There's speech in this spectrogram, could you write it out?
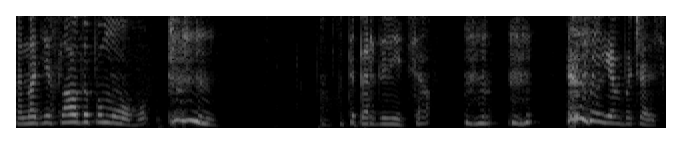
надіслав допомогу. Тепер дивіться. Я вибачаюсь.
